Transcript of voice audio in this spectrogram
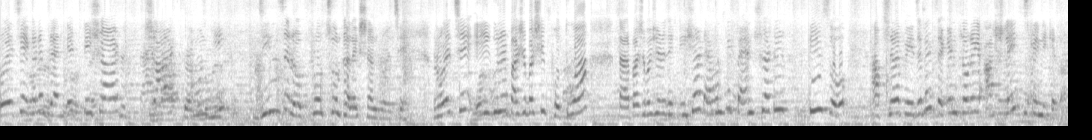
রয়েছে এখানে ব্র্যান্ডেড টি শার্ট শার্ট এমনকি জিন্সেরও প্রচুর কালেকশন রয়েছে। রয়েছে এইগুলোর পাশাপাশি ফতুয়া, তার পাশাপাশি রয়েছে টি শার্ট এমনকি প্যান্ট শার্টের পিসও আপনারা পেয়ে যাবেন সেকেন্ড ফ্লোরে আসলেই শ্রীনিকেতন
